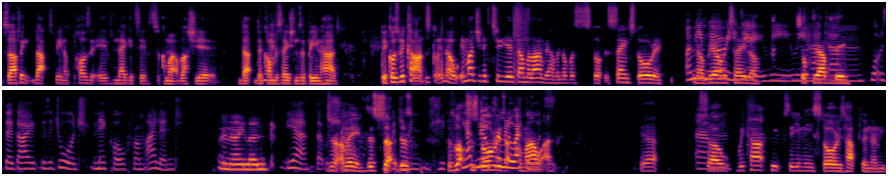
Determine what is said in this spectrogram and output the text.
So I think that's been a positive, negative to come out of last year. That the conversations have been had, because we can't just go. You know, imagine if two years down the line we have another sto- same story. I you mean, know, we already Taylor, do. We we Sophie had um, what was the guy? Is it George Nkencho from Ireland? An island. Yeah, that was. Do you know what I mean? There's so, there's doing- there's he lots has of no stories that criminal come out, and yeah. so Um, we can't keep seeing these stories happen and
